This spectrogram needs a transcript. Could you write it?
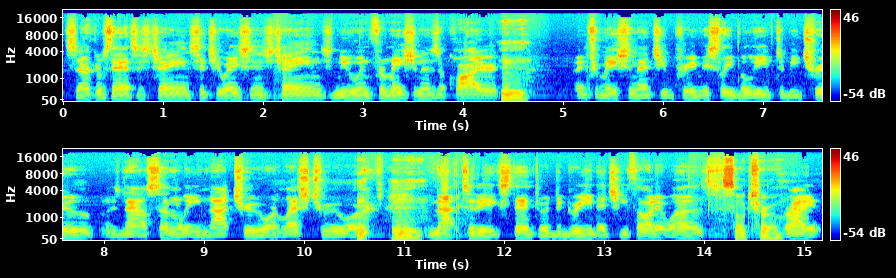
Circumstances change, situations change, new information is acquired. Mm. Information that you previously believed to be true is now suddenly not true or less true or Mm. not to the extent or degree that you thought it was. So true. Right.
